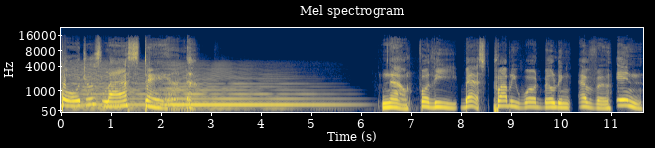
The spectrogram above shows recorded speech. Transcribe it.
Forger's Last Stand. Now, for the best, probably world building ever in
